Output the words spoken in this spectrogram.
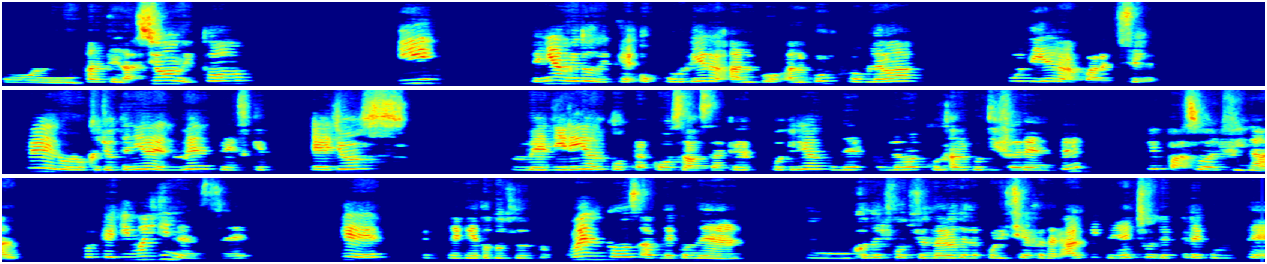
con antelación y todo. Y tenía miedo de que ocurriera algo, algún problema pudiera aparecer. Pero lo que yo tenía en mente es que ellos me dirían otra cosa, o sea, que podrían tener problemas con algo diferente que pasó al final. Porque imagínense que entregué todos los documentos, hablé con el mm, con el funcionario de la Policía Federal y de hecho le pregunté,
